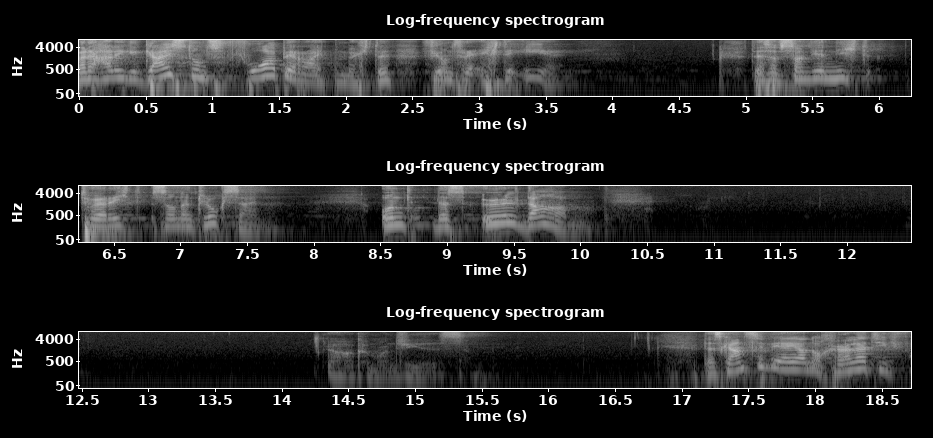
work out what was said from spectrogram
weil der Heilige Geist uns vorbereiten möchte für unsere echte Ehe. Deshalb sollen wir nicht töricht, sondern klug sein und das Öl da haben. Oh, come on, Jesus. Das Ganze wäre ja noch relativ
